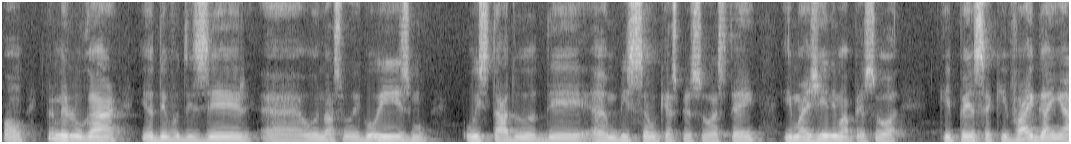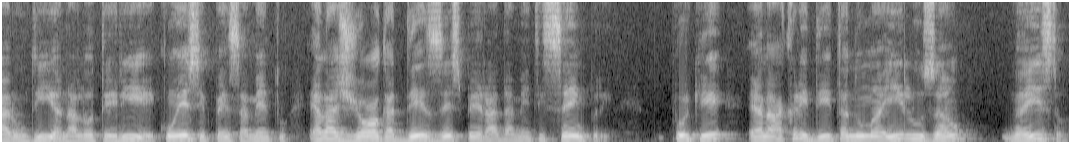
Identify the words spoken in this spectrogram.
Bom, em primeiro lugar, eu devo dizer eh, o nosso egoísmo, o estado de ambição que as pessoas têm. Imagine uma pessoa que pensa que vai ganhar um dia na loteria e com esse pensamento ela joga desesperadamente sempre, porque ela acredita numa ilusão, não é isso?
